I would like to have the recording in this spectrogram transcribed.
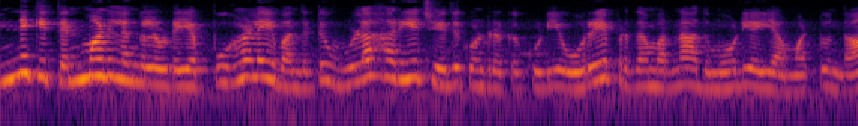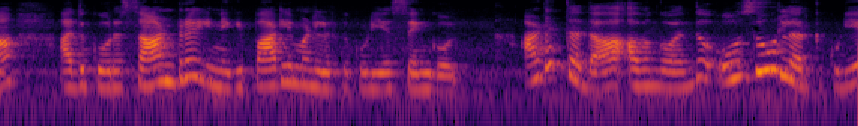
இன்னைக்கு தென் மாநிலங்களுடைய புகழை வந்துட்டு உலகறிய செய்து கொண்டிருக்கக்கூடிய ஒரே பிரதமர்னா அது மோடி ஐயா மட்டும்தான். அதுக்கு ஒரு சான்று இன்னைக்கு பார்லிமெண்ட்ல இருக்கக்கூடிய செங்கோல். அடுத்ததாக அவங்க வந்து ஒசூரில் இருக்கக்கூடிய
